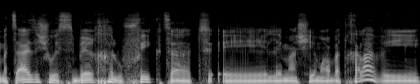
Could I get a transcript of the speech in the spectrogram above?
מצאה איזשהו הסבר חלופי. חלופי קצת אה, למה שהיא אמרה בהתחלה, והיא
